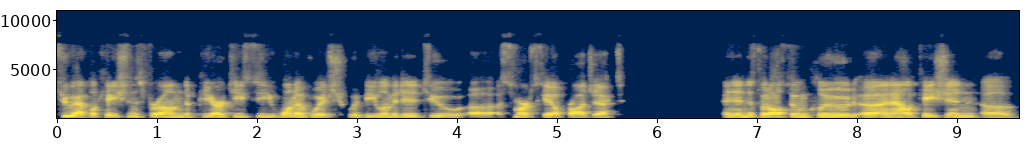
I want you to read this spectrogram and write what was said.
Two applications from the PRTC, one of which would be limited to uh, a smart scale project. And then this would also include uh, an allocation of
